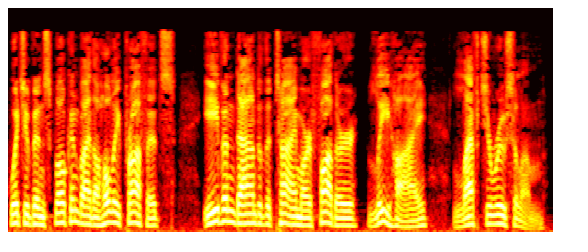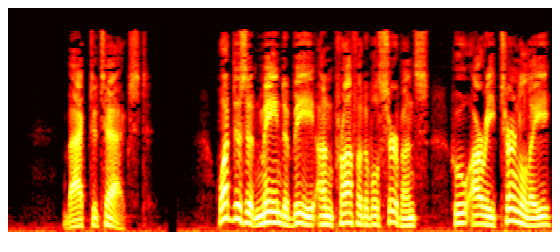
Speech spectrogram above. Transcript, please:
which have been spoken by the holy prophets, even down to the time our father, Lehi, left Jerusalem. Back to text. What does it mean to be unprofitable servants who are eternally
